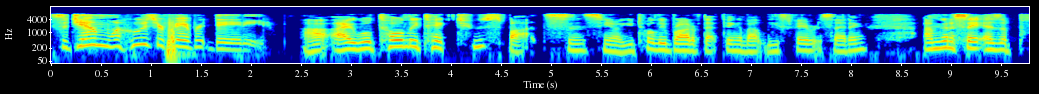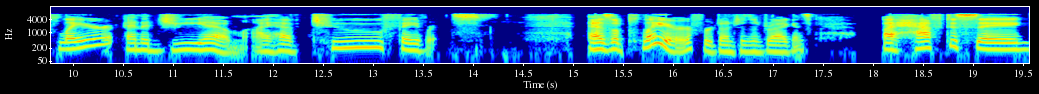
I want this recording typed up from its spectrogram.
So Jim, who's your favorite deity? Uh, I will totally take two spots since, you know, you totally brought up that thing about least favorite setting. I'm going to say as a player and a GM, I have two favorites. As a player for Dungeons and Dragons, I have to say,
